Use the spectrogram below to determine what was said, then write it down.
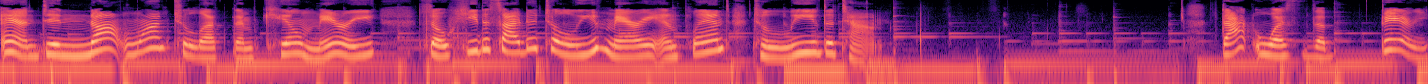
and did not want to let them kill Mary, so he decided to leave Mary and planned to leave the town. That was the very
